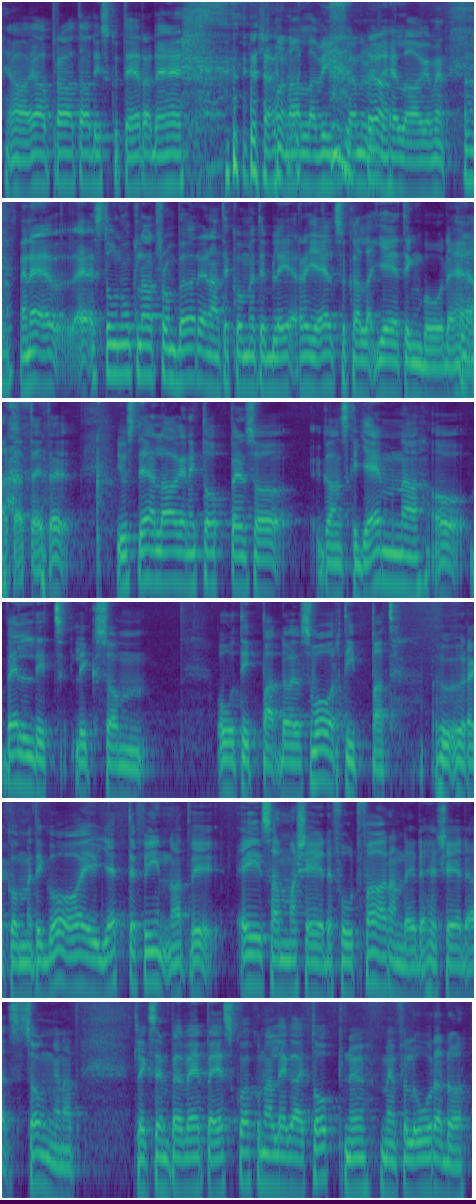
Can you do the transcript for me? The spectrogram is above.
ja, jag har pratat och diskuterat det här från alla vinklar nu ja. det här laget. Men, ja. men det, det stod nog klart från början att det kommer att bli rejält så kallat getingbo det här. Ja. Att, att, att, just de här lagen i toppen så ganska jämna och väldigt liksom otippat, då är svårtippat hur, hur det kommer att gå och är ju jättefint att vi är i samma skede fortfarande i det här skedet av säsongen. Att till exempel VPS har kunnat lägga i topp nu men förlora då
